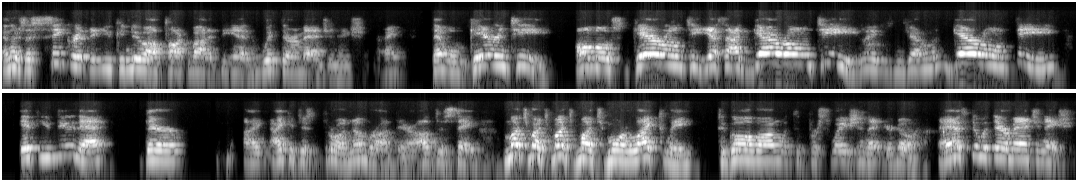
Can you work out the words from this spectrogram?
And there's a secret that you can do, I'll talk about at the end with their imagination, right? That will guarantee, almost guarantee, yes, I guarantee, ladies and gentlemen, guarantee if you do that, they're, I, I could just throw a number out there. I'll just say much, much, much, much more likely to go along with the persuasion that you're doing. It has to do with their imagination.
